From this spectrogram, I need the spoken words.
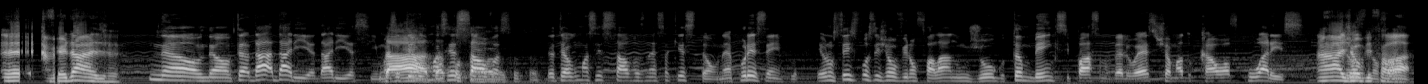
É verdade. Não, não, tá- dá- daria, daria sim. Mas Dá, eu tenho algumas ressalvas. total. Eu tenho algumas ressalvas nessa questão, né? Por exemplo, eu não sei se vocês já ouviram falar num jogo também que se passa no Velho Oeste chamado Call of Juarez. Ah, já ouvi ouviram falar.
